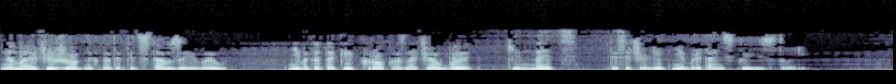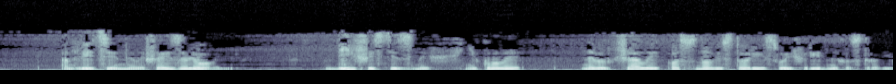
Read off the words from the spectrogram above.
не маючи жодних на те підстав, заявив, нібито такий крок означав би кінець тисячолітньої британської історії. Англійці не лише ізольовані, більшість із них ніколи не вивчали основ історії своїх рідних островів.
